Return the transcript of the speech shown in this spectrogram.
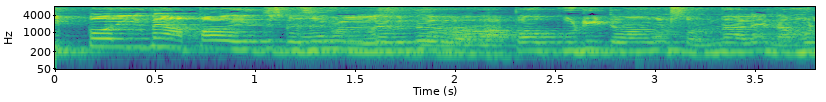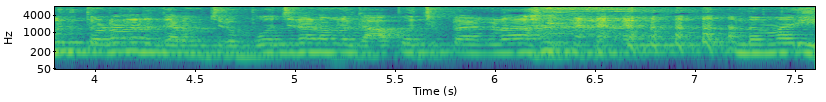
இப்போ வரைக்குமே அப்பாவை எதிர்த்து ஸ்கூல்ல இருந்து அப்பாவை கூட்டிட்டு வாங்கன்னு சொன்னாலே நம்மளுக்கு தொடர்ந்து எடுக்க ஆரம்பிச்சிடும் போச்சுடா நம்மளுக்கு ஆப்ப வச்சுட்டாங்களா அந்த மாதிரி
